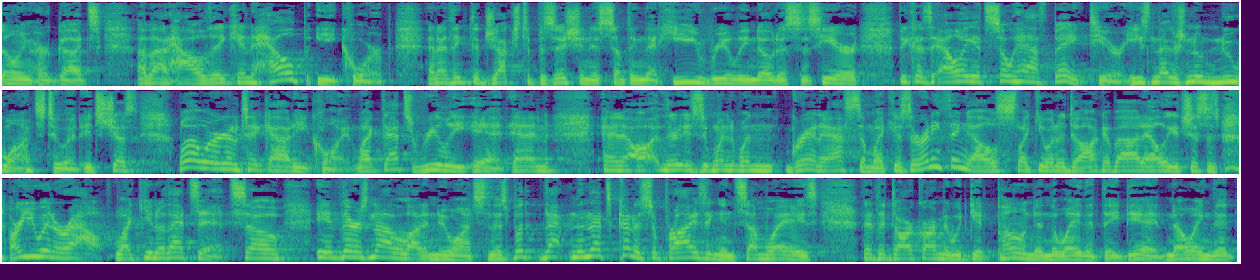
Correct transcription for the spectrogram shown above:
spilling her guts about how they can help E Corp. And I think the juxtaposition is something that he really notices here because Elliot's so half baked here. He's not, there's no nuance to it. It's just, well, we're going to take out eCoin. Like that's really it. And and uh, there is when when Grant asks him like, is there anything else like you want to talk about? Elliot just says, are you in or out? Like you know that's it. So it, there's not a lot of nuance to this, but that and that's kind of surprising in some ways that the Dark Army would get pwned in the way that they did, knowing that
